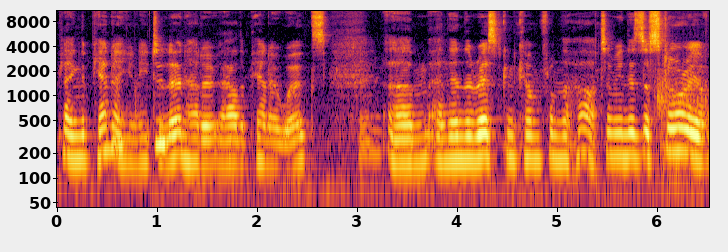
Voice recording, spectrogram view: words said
playing the piano. You need to Mm. learn how to how the piano works, um, and then the rest can come from the heart. I mean, there's a story of.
